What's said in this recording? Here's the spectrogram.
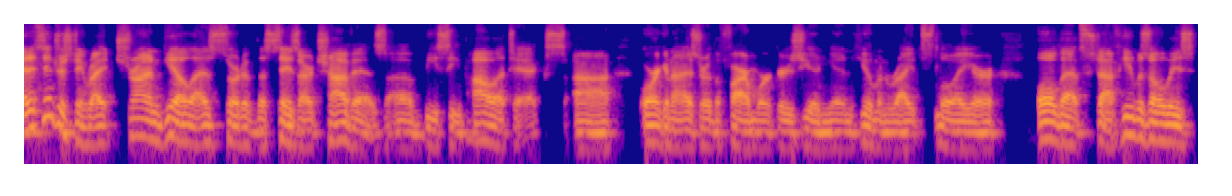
and it's interesting, right? Charan Gill, as sort of the Cesar Chavez of BC politics, uh, organizer of the Farm Workers Union, human rights lawyer, all that stuff. He was always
